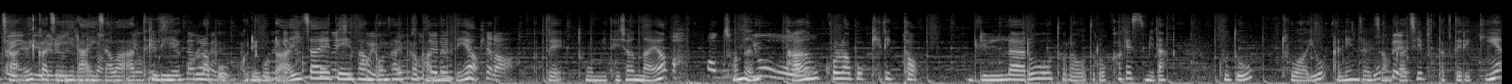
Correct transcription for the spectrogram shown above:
자, 여기까지 라이자와 아틀리의 콜라보, 그리고 라이자에 대해서 한번 살펴봤는데요. 어때 도움이 되셨나요? 저는 다음 콜라보 캐릭터 릴라로 돌아오도록 하겠습니다. 구독, 좋아요, 알림 설정까지 부탁드릴게요.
